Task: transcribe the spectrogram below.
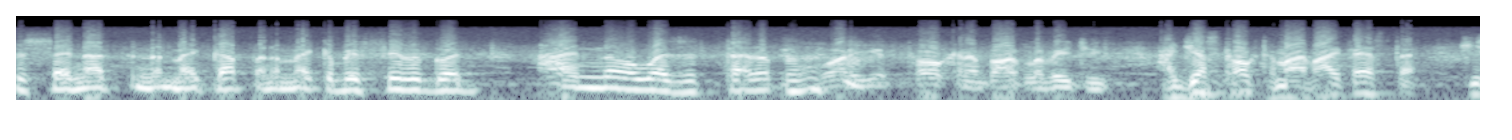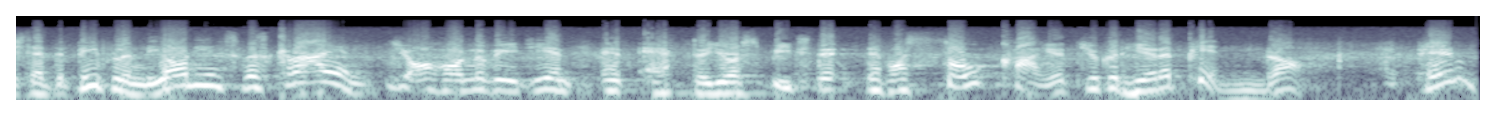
to say nothing to make up and to make me feel good. I know it was terrible. What are you talking about, Luigi? I just talked to my wife, Esther. She said the people in the audience was crying. Oh, Luigi, and, and after your speech, there, there was so quiet you could hear a pin drop. A pin?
